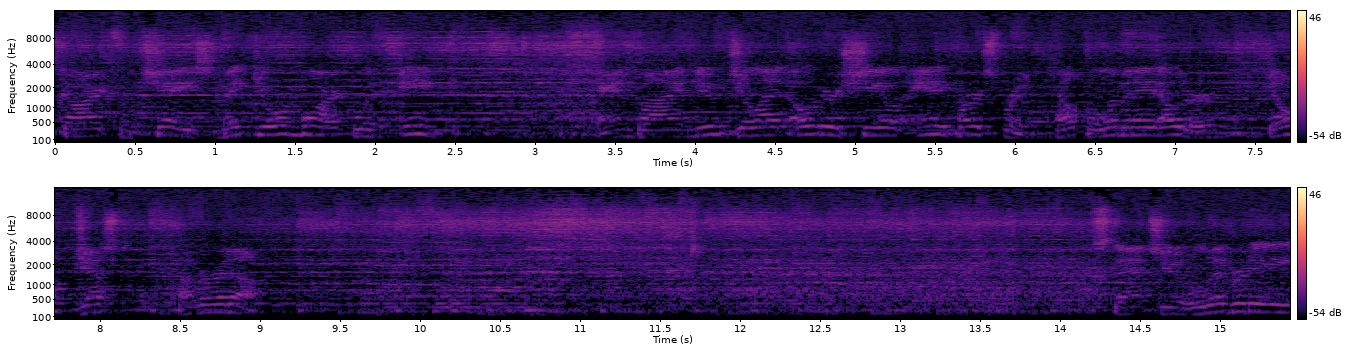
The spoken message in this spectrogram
start card from Chase, make your mark with ink. And buy new Gillette Odor Shield Antiperspirant. Help eliminate odor. Don't just cover it up. Statue of Liberty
